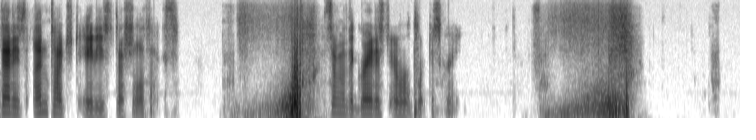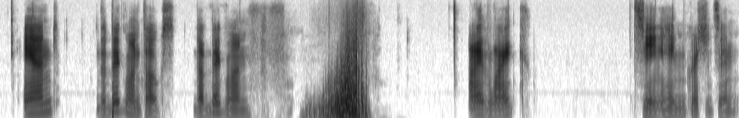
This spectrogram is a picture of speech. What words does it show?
That is untouched 80s special effects. Some of the greatest ever put to screen. And the big one, folks, the big one, I like seeing Hayden Christensen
